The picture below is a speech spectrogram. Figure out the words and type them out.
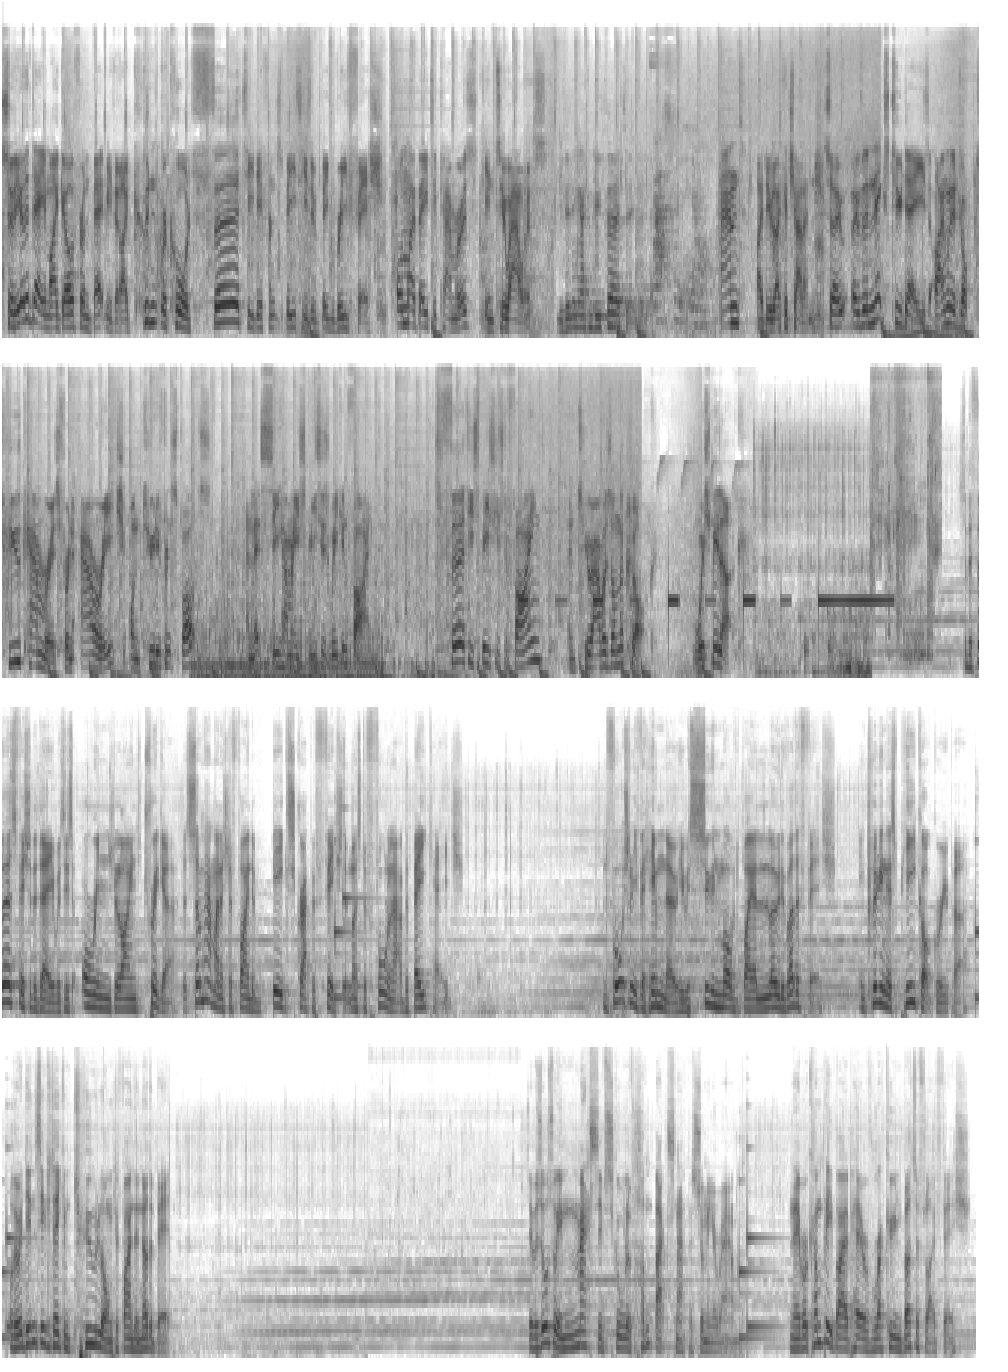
So the other day, my girlfriend bet me that I couldn't record 30 different species of big reef fish on my baited cameras in two hours. You do think I can do 30? Absolutely not. And I do like a challenge. So over the next two days, I'm gonna drop two cameras for an hour each on two different spots, and let's see how many species we can find. 30 species to find, and two hours on the clock. Wish me luck. So the first fish of the day was this orange lined trigger that somehow managed to find a big scrap of fish that must have fallen out of the bait cage. Unfortunately for him though, he was soon mobbed by a load of other fish, including this peacock grouper, although it didn't seem to take him too long to find another bit. There was also a massive school of humpback snappers swimming around, and they were accompanied by a pair of raccoon butterfly fish,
